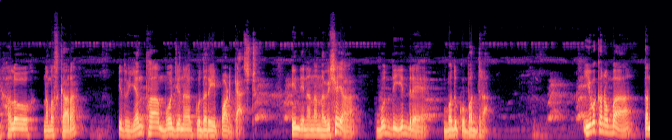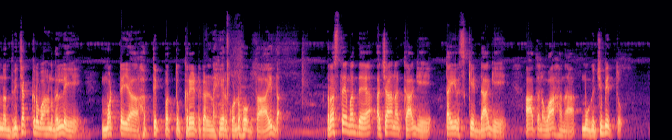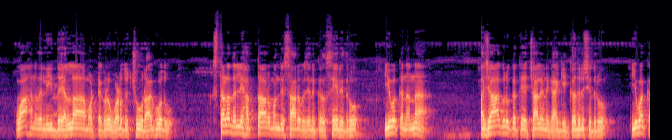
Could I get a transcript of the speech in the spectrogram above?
Hello, ನಮಸ್ಕಾರ. ಇದು ಎಂಥ ಮೋಜಿನ ಕುದರಿ ಪಾಡ್ಕ್ಯಾಸ್ಟ್. ಇಂದಿನ ನನ್ನ ವಿಷಯ, ಬುದ್ಧಿ ಇದ್ದರೆ ಬದುಕು ಭದ್ರ. ಯುವಕನೊಬ್ಬ ತನ್ನ ದ್ವಿಚಕ್ರ ವಾಹನದಲ್ಲಿ ಮೊಟ್ಟೆಯ ಹತ್ತಿಪ್ಪತ್ತು ಕ್ರೇಟ್ಗಳನ್ನ ಹೇರಿಕೊಂಡು ಹೋಗ್ತಾ ಇದ್ದ. ರಸ್ತೆ ಮಧ್ಯೆ ಅಚಾನಕ್ಕಾಗಿ ಟೈರ್ ಸ್ಕಿಡ್ ಆಗಿ ಆತನ ವಾಹನ ಮುಗುಚಿ ಬಿತ್ತು. ವಾಹನದಲ್ಲಿ ಇದ್ದ ಎಲ್ಲ ಮೊಟ್ಟೆಗಳು ಒಡೆದು ಚೂರಾಗಿ ಹೋದವು ಸ್ಥಳದಲ್ಲಿ ಹತ್ತಾರು ಮಂದಿ ಸಾರ್ವಜನಿಕರು ಸೇರಿದರು. ಯುವಕನನ್ನು ಅಜಾಗರೂಕತೆ ಚಾಲನೆಗಾಗಿ ಗದರಿಸಿದರು. ಯುವಕ,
